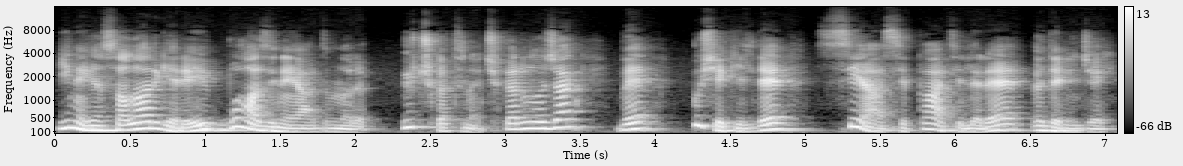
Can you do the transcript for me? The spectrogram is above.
yine yasalar gereği bu hazine yardımları 3 katına çıkarılacak ve bu şekilde siyasi partilere ödenecek.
